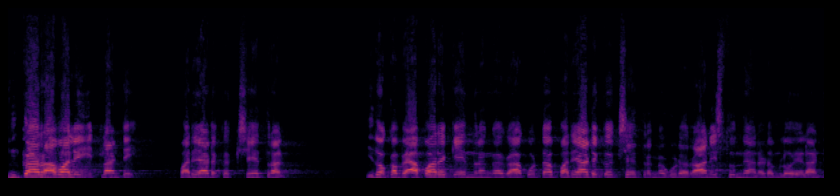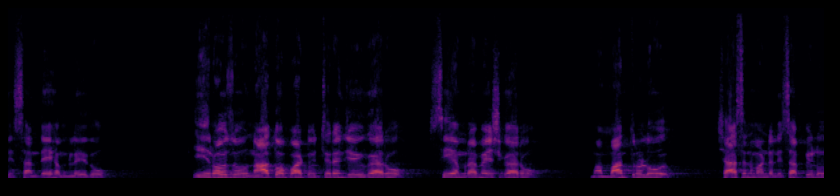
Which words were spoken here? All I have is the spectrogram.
ఇంకా రావాలి ఇట్లాంటి పర్యాటక క్షేత్రాలు. ఇదొక వ్యాపార కేంద్రంగా కాకుండా పర్యాటక క్షేత్రంగా కూడా రాణిస్తుంది అనడంలో ఎలాంటి సందేహం లేదు. ఈరోజు నాతో పాటు చిరంజీవి గారు సీఎం రమేష్ గారు మా మంత్రులు శాసనమండలి సభ్యులు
